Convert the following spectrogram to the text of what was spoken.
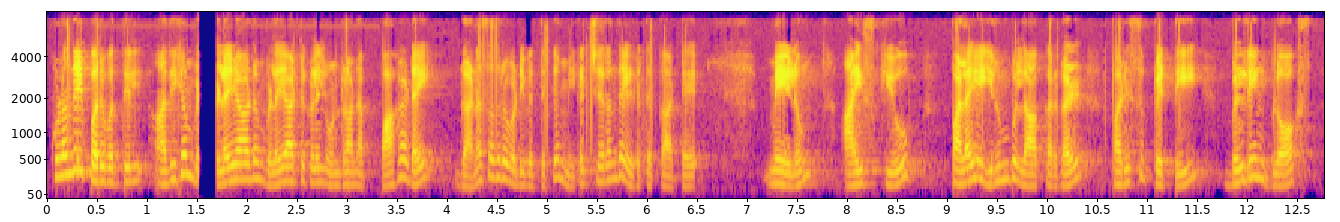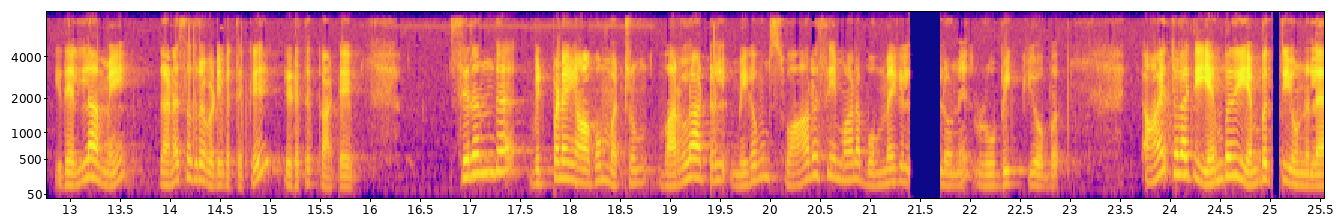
குழந்தை பருவத்தில் அதிகம் விளையாடும் விளையாட்டுகளில் ஒன்றான பகடை கனசதுர வடிவத்துக்கு மிகச்சிறந்த எடுத்துக்காட்டு. மேலும் ஐஸ் கியூப் பழைய இரும்பு லாக்கர்கள் பரிசு பெட்டி பில்டிங் பிளாக்ஸ் இதெல்லாமே கனசதுர வடிவத்துக்கு எடுத்துக்காட்டு. சிறந்த விற்பனையாகும் மற்றும் வரலாற்றில் மிகவும் சுவாரஸ்யமான பொம்மைகள் ஒன்று ரூபிக் கியூப் ஆயிரத்தி தொள்ளாயிரத்தி எண்பது எண்பத்தி ஒன்றில்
